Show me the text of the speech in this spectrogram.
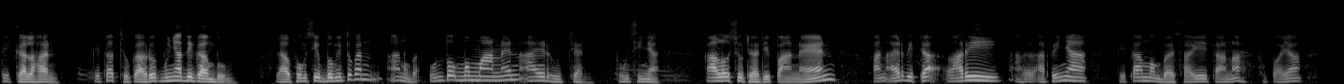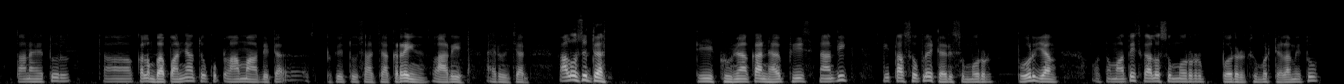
tiga lahan. Kita juga harus punya tiga embung. Lah fungsi embung itu kan anu Mbak, untuk memanen air hujan fungsinya. Kalau sudah dipanen kan air tidak lari. Artinya kita membasahi tanah supaya tanah itu eh, kelembapannya cukup lama, tidak begitu saja kering lari air hujan. Kalau sudah digunakan habis, nanti kita suplai dari sumur bor yang otomatis kalau sumur bor sumur dalam itu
